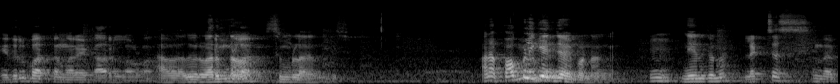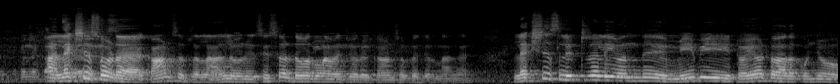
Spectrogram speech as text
எதிர்பார்த்த நிறைய கார் இல்லை அவ்வளோ அவ- அது ஒரு வருத்தம். சிம்பிளாக இருந்துச்சு. ஆனால் பப்ளிக் என்ஜாய் பண்ணாங்க. நீ என்ன சொன்ன? லெக்சஸ் இந்த லெக்ஷஸோட கான்செப்ட்ஸ் எல்லாம் அதில் ஒரு சிசர் டோர்லாம் வச்சு ஒரு கான்செப்ட் வச்சுருந்தாங்க. லெக்ஷஸ் லிட்ரலி வந்து மேபி டொயோட்டோ அதை கொஞ்சம்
